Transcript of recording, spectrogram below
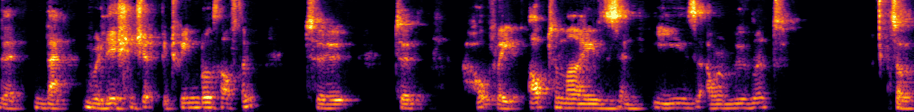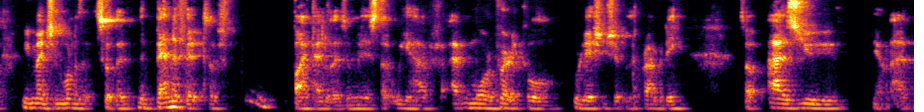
that that relationship between both of them to to hopefully optimize and ease our movement. So you mentioned one of the so the, the benefit of bipedalism is that we have a more vertical relationship with gravity. So as you you know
